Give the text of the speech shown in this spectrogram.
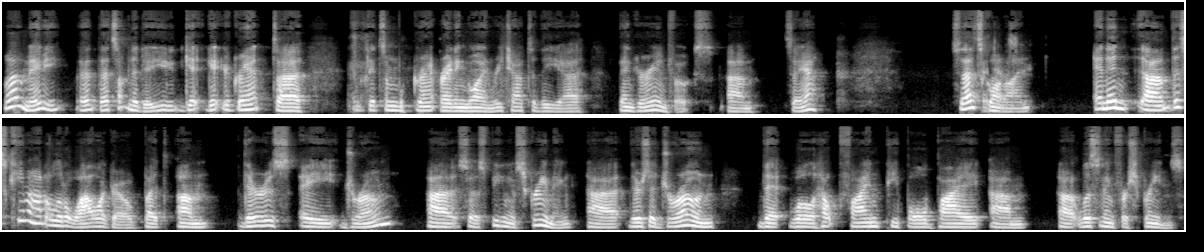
Well, maybe that, that's something to do. You get get your grant, uh, get some grant writing going. Reach out to the uh, Ben Gurion folks. Um, so yeah, so that's Fantastic. going on. And then um, this came out a little while ago, but um, there's a drone. Uh, so speaking of screaming, uh, there's a drone that will help find people by um, uh, listening for screams.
